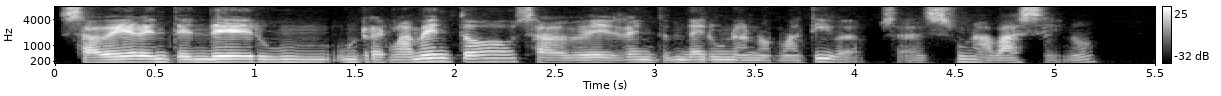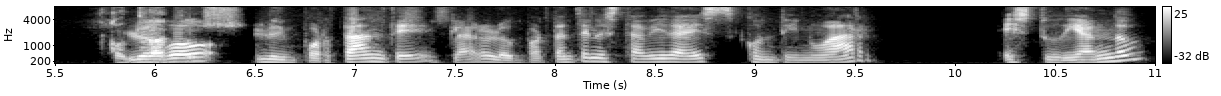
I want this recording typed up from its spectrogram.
saber entender un, reglamento, saber entender una normativa, o sea, es una base, ¿no? Luego, lo importante, claro, lo importante en esta vida es continuar estudiando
